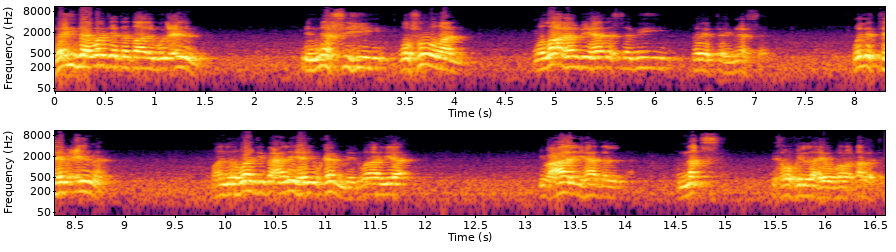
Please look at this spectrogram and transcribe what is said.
فإذا وجد طالب العلم من نفسه قصورا وضعفا في هذا السبيل فليتهم نفسه وليتهم علمه وأن الواجب عليه أن يكمل وأن يعالج هذا النقص بخوف الله ومراقبته.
